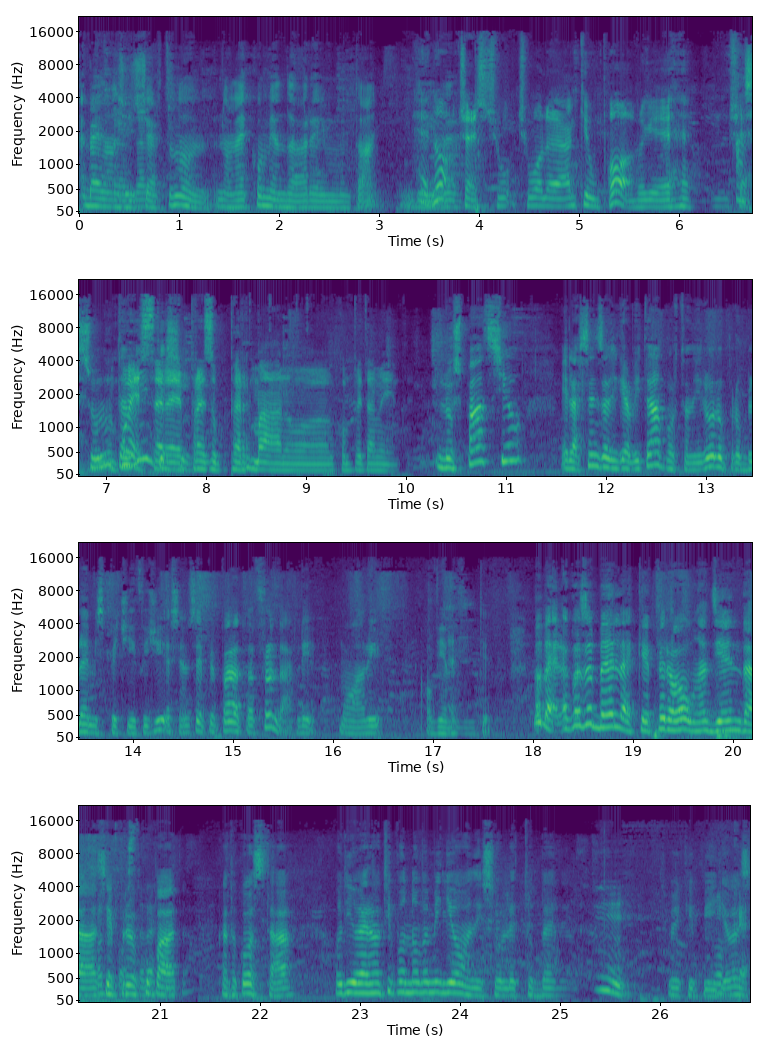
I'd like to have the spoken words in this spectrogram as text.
Eh, beh, no, sì, certo, non, non è come andare in montagna. Eh no, cioè ci, ci vuole anche un po' perché cioè, Assolutamente non può essere sì. preso per mano completamente. Lo spazio e l'assenza di gravità portano i loro problemi specifici e se non sei preparato ad affrontarli, muori, ovviamente. Vabbè, la cosa bella è che però un'azienda Quanto si è preoccupata. Quanto costa? Oddio, erano tipo 9 milioni se ho letto bene Mm, su Wikipedia. Ok. C'è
